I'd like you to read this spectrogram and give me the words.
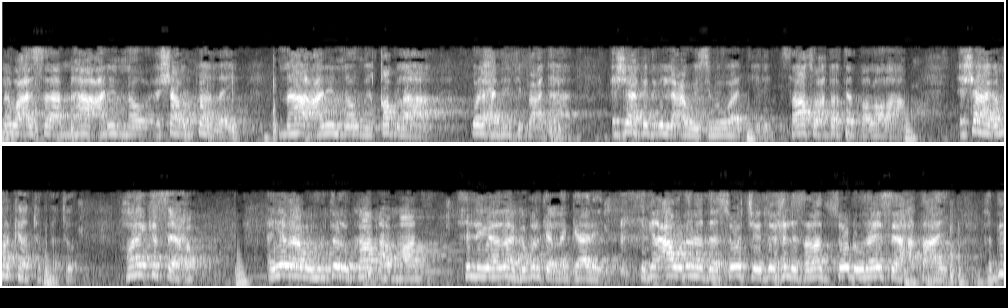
Nabig alay slam nahaa can nw cishaha marku ka hadlayay nahaa can inawmi qablaha walxadiidi bacdaha. Cishaha kadib in la caweysimo waa diiday salaad subax darteed baa loo lahaa. Cishahaaga markaad tukato horey ka seexo. Ayadaaba hurdadu kaa dhammaan. Xilliga adaanka marka la gaaray. Laakiin caawa dhan haddaad soo jeedo xilli salaada soo dhowdaay seexatahay. Haddii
